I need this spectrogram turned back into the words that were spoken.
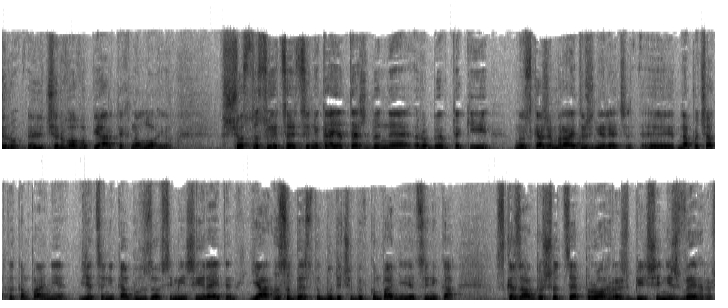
е, чергову піар-технологію. Що стосується Яценюка, я теж би не робив такі, ну скажімо, райдужні речі. Е, На початку кампанії в Яценюка був зовсім інший рейтинг. Я особисто, будучи би в компанії Яценюка, сказав би, що це програш більше, ніж виграш.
